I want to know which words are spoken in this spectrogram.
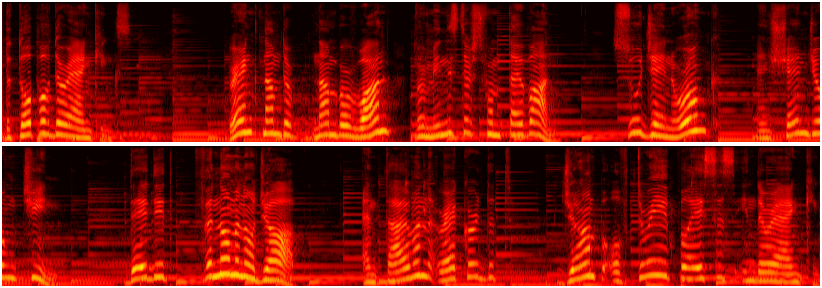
the top of the rankings. Ranked number, number 1 were ministers from Taiwan, Su Jain-rong and Shen Jong-chin. They did phenomenal job, and Taiwan recorded jump of 3 places in the ranking.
